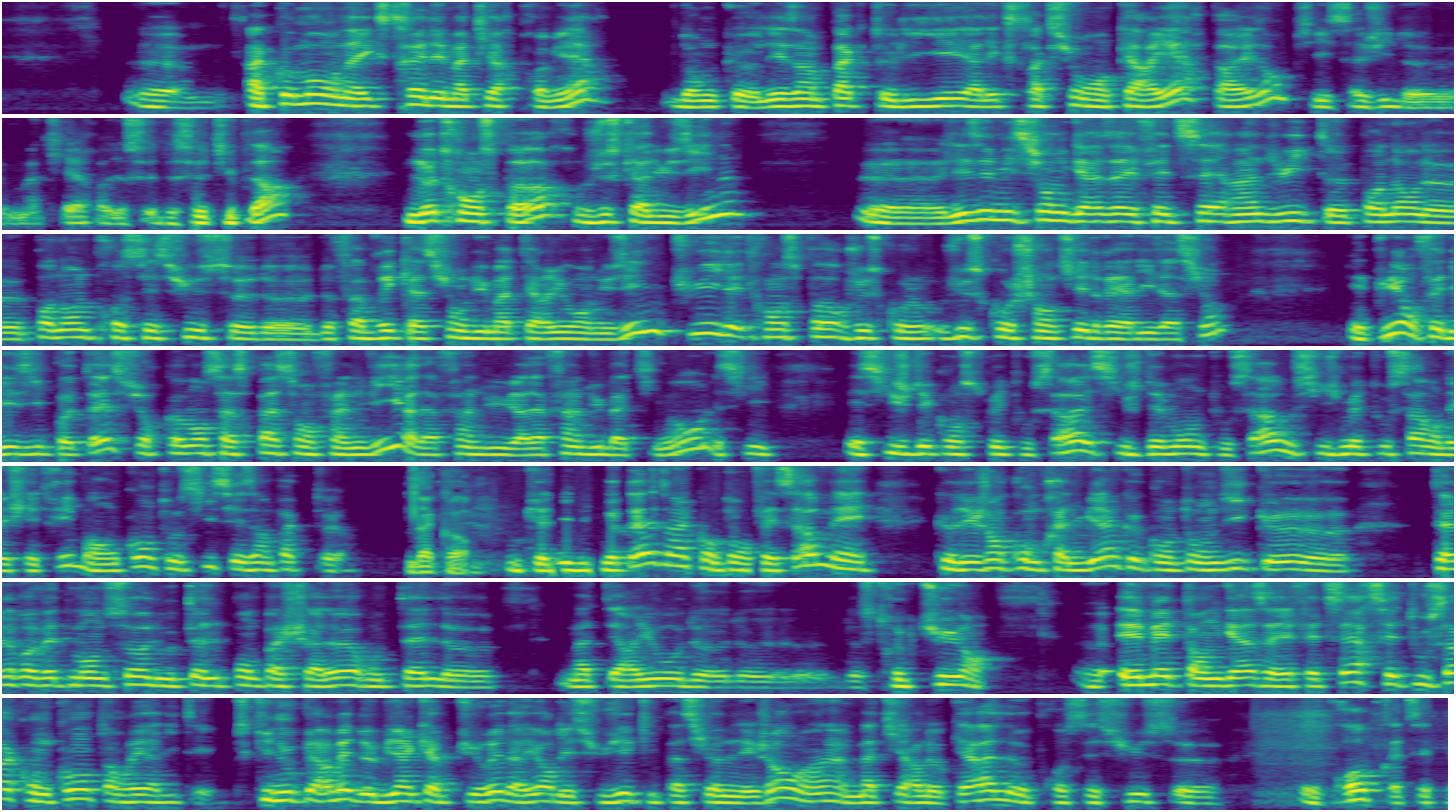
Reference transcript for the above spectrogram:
euh, à comment on a extrait les matières premières, donc euh, les impacts liés à l'extraction en carrière, par exemple, s'il s'agit de matières de ce, type-là, le transport jusqu'à l'usine, euh, les émissions de gaz à effet de serre induites pendant le, pendant le processus de, de fabrication du matériau en usine, puis les transports jusqu'au jusqu'au chantier de réalisation. Et puis on fait des hypothèses sur comment ça se passe en fin de vie, à la fin du, à la fin du bâtiment, et si, et si je déconstruis tout ça, et si je démonte tout ça, ou si je mets tout ça en déchetterie, ben on compte aussi ces impacts-là. D'accord. Donc il y a des hypothèses hein, quand on fait ça, mais que les gens comprennent bien que quand on dit que euh, tel revêtement de sol ou telle pompe à chaleur ou tel euh, matériau de, de structure euh, émettent en gaz à effet de serre, c'est tout ça qu'on compte en réalité. Ce qui nous permet de bien capturer d'ailleurs des sujets qui passionnent les gens, hein, matière locale, processus euh, propre, etc.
